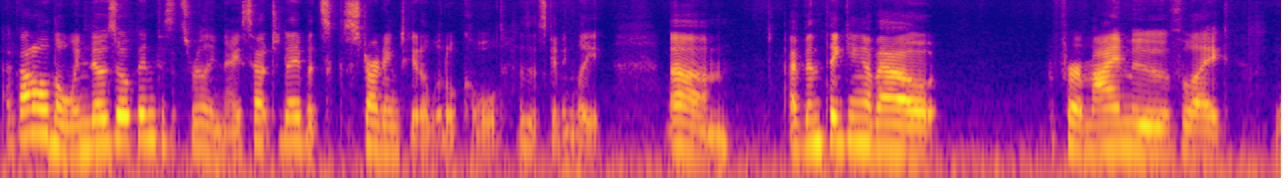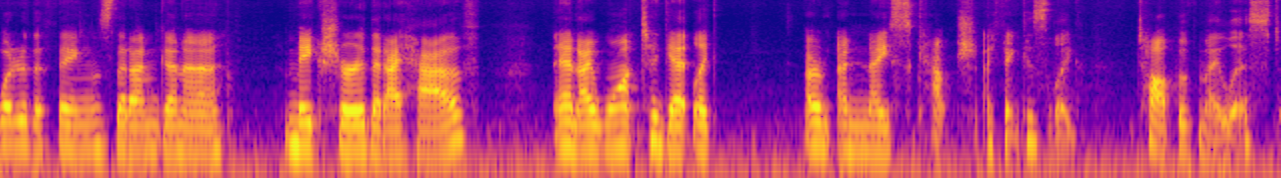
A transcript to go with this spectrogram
I've got all the windows open because it's really nice out today, but it's starting to get a little cold as it's getting late. Um, I've been thinking about for my move, like what are the things that I'm gonna make sure that I have, and I want to get like a, a nice couch. I think is like top of my list.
